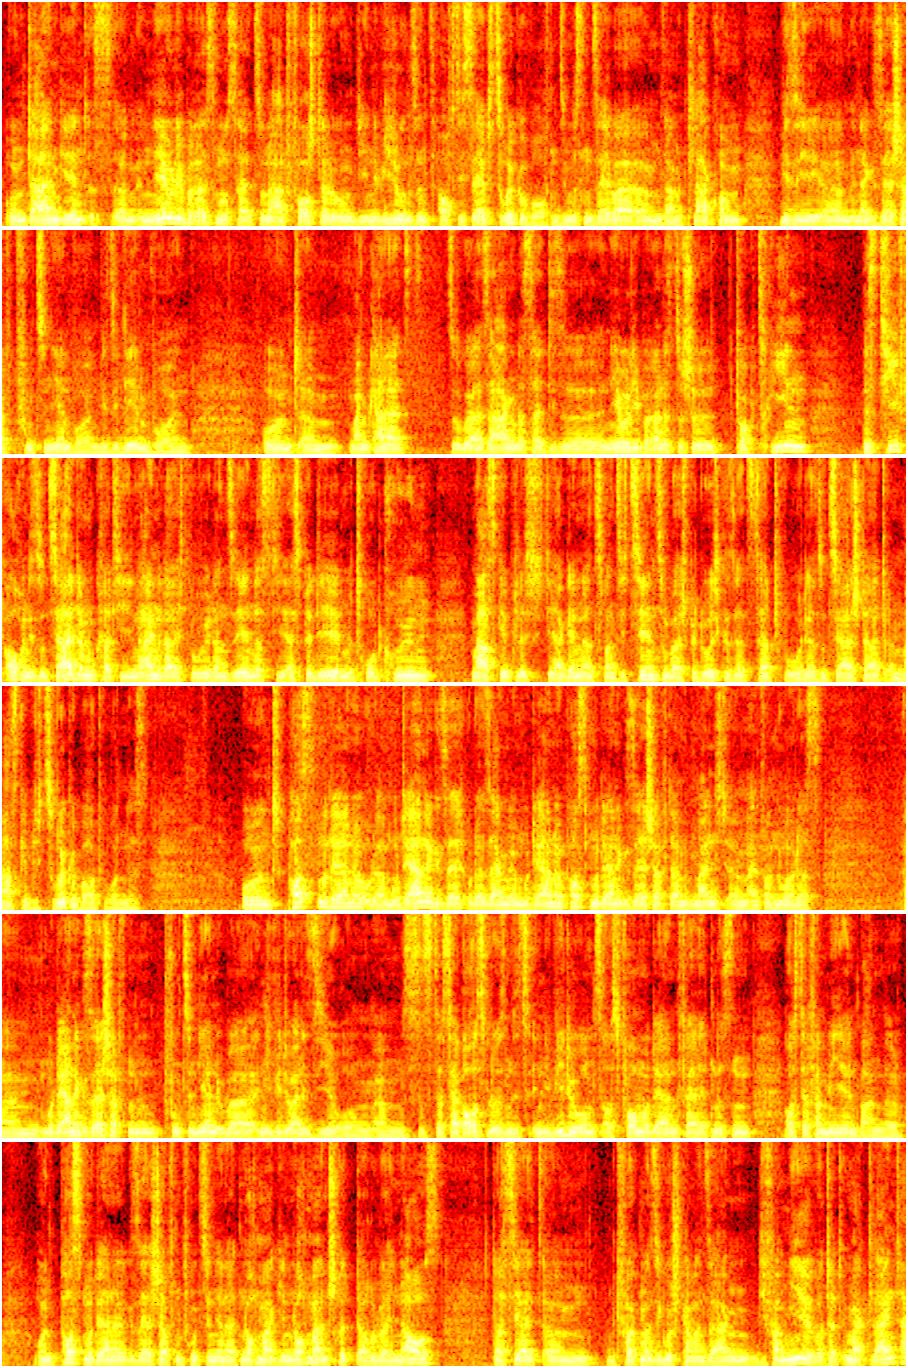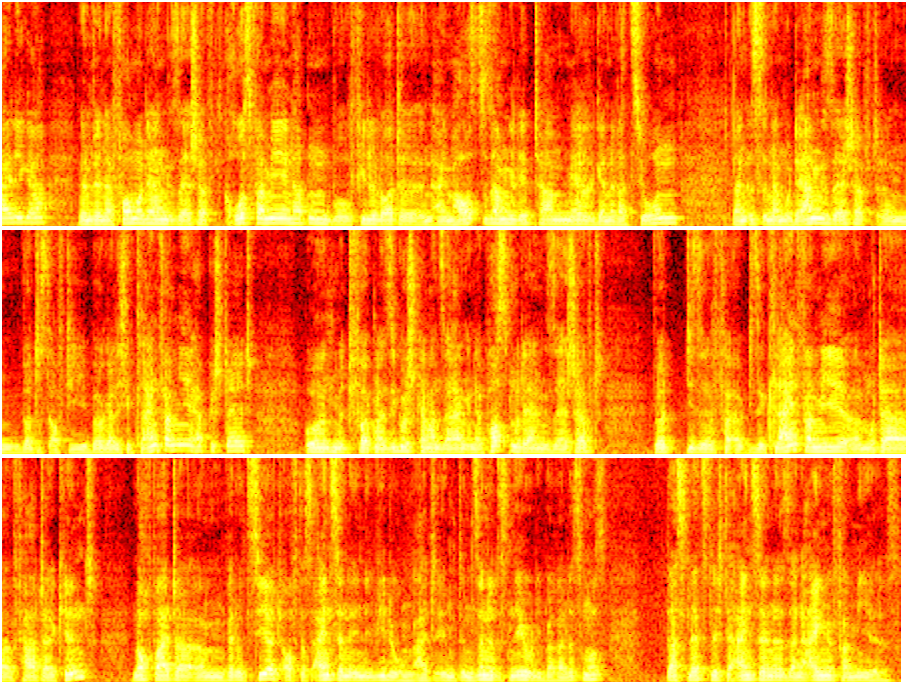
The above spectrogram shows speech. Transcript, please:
Und dahingehend ist ähm, im Neoliberalismus halt so eine Art Vorstellung, die Individuen sind auf sich selbst zurückgeworfen. Sie müssen selber damit klarkommen, wie sie in der Gesellschaft funktionieren wollen, wie sie leben wollen. Und ähm, man kann halt sogar sagen, dass halt diese neoliberalistische Doktrin bis tief auch in die Sozialdemokratie hineinreicht, wo wir dann sehen, dass die SPD mit Rot-Grün maßgeblich die Agenda 2010 zum Beispiel durchgesetzt hat, wo der Sozialstaat ähm, maßgeblich zurückgebaut worden ist. Und postmoderne oder moderne Gesellschaft, oder sagen wir moderne, postmoderne Gesellschaft, damit meine ich ähm, einfach nur, dass ähm, moderne Gesellschaften funktionieren über Individualisierung. Ähm, es ist das Herauslösen des Individuums aus vormodernen Verhältnissen, aus der Familienbande. Und postmoderne Gesellschaften funktionieren halt nochmal, gehen nochmal einen Schritt darüber hinaus, dass sie halt, ähm, mit Volkmar Sigusch kann man sagen, die Familie wird halt immer kleinteiliger. Wenn wir in der vormodernen Gesellschaft Großfamilien hatten, wo viele Leute in einem Haus zusammengelebt haben, mehrere Generationen, dann ist in der modernen Gesellschaft, ähm, wird es auf die bürgerliche Kleinfamilie abgestellt und mit Volkmar Sigusch kann man sagen, in der postmodernen Gesellschaft wird diese, diese Kleinfamilie, äh, Mutter, Vater, Kind, noch weiter ähm, reduziert auf das einzelne Individuum, halt eben im Sinne des Neoliberalismus. dass letztlich der Einzelne seine eigene Familie ist.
